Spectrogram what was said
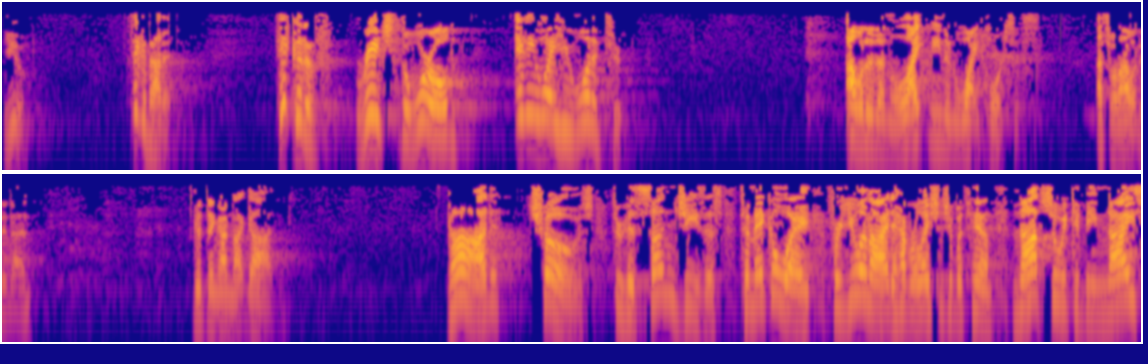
you. Think about it. He could have reached the world any way he wanted to. I would have done lightning and white horses. That's what I would have done. Good thing I'm not God. God chose through his son Jesus to make a way for you and I to have a relationship with him, not so we could be nice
